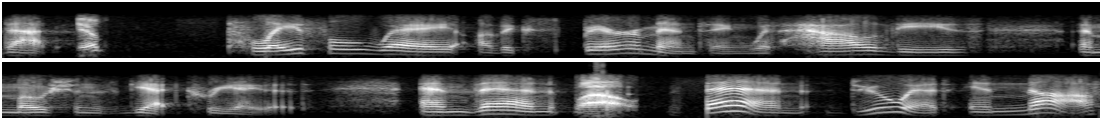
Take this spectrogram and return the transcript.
that yep. playful way of experimenting with how these emotions get created. And then wow. Then do it enough,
